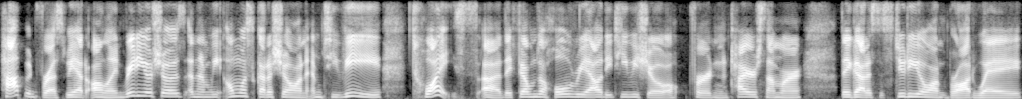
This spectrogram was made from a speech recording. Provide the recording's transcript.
happened for us. We had online radio shows, and then we almost got a show on MTV twice. Uh, they filmed a whole reality TV show for an entire summer. They got us a studio on Broadway.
